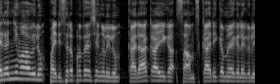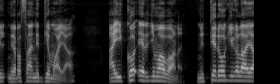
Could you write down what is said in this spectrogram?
എരഞ്ഞിമാവിലും പരിസര പ്രദേശങ്ങളിലും കലാകായിക സാംസ്കാരിക മേഖലകളിൽ നിറസാന്നിധ്യമായ ഐക്കോ എരഞ്ഞിമാവാണ് നിത്യരോഗികളായ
